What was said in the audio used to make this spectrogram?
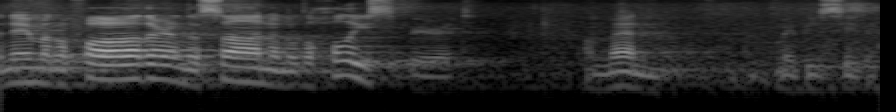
the name of the Father, and the Son, and of the Holy Spirit. Amen. You may be seated.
